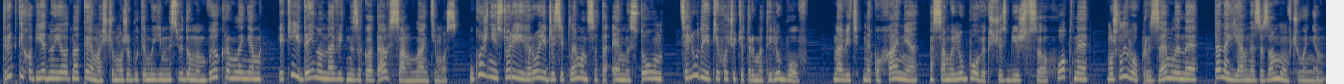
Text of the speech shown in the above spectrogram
Триптих об'єднує одна тема, що може бути моїм несвідомим виокремленням, який ідейно навіть не закладав сам Лантімос. У кожній історії герої Джесі Племонса та Емми Стоун це люди, які хочуть отримати любов, навіть не кохання, а саме любов, як щось більш всеохопне, можливо, приземлене та наявне за замовчуванням.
